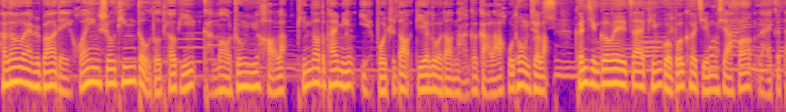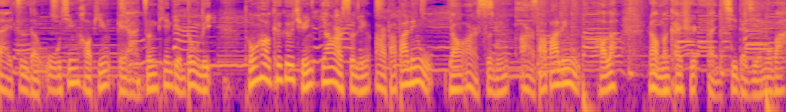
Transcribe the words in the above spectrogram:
Hello, everybody！欢迎收听豆豆调频。感冒终于好了，频道的排名也不知道跌落到哪个旮旯胡同去了。恳请各位在苹果播客节目下方来个带字的五星好评，给俺增添点动力。同号 QQ 群幺二四零二八八零五幺二四零二八八零五。好了，让我们开始本期的节目吧。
